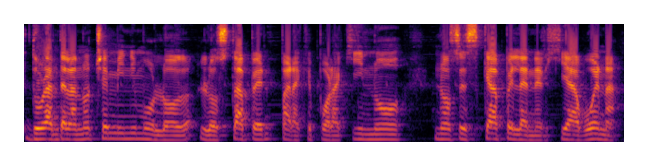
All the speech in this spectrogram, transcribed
durante la noche mínimo los tapen para que por aquí no, no se escape la energía buena,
